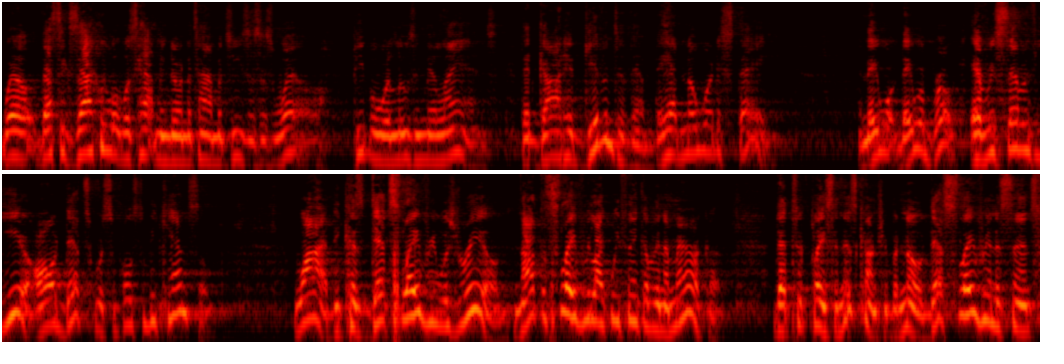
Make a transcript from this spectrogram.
Well, that's exactly what was happening during the time of Jesus as well. People were losing their lands that God had given to them. They had nowhere to stay. And they were, they were broke. Every seventh year, all debts were supposed to be canceled. Why? Because debt slavery was real. Not the slavery like we think of in America that took place in this country, but no, debt slavery in the sense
